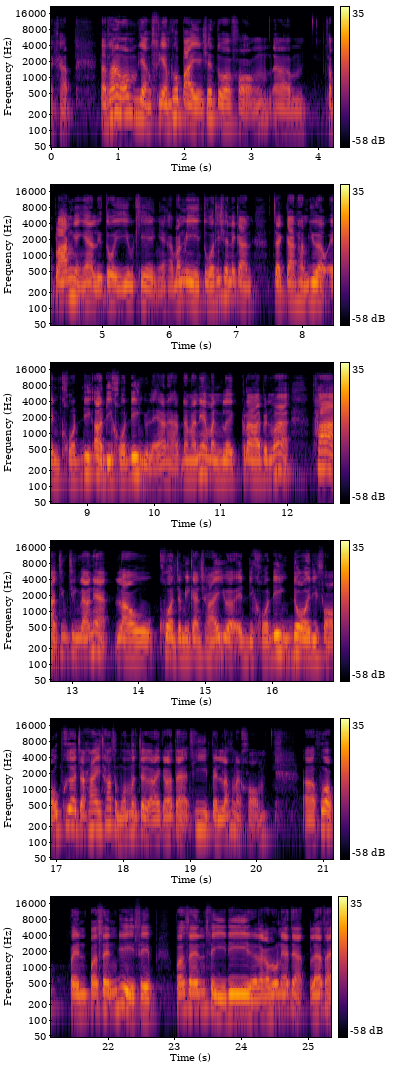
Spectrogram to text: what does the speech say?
นะครับ แต่ถ้าว่าอย่าง CM ทั่วไป อย่างเช่นตัวของ สปลังอย่างเงี้ยหรือตัว EUK อย่างเงี้ยครับมันมีตัวที่ใช้ในการจัดการทำ URL encoding เอ่อ decoding อยู่แล้วนะครับ ดังนั้นเนี่ยมันเลยกลายเป็นว่าถ้าจริง ๆ แล้วเนี่ย เราควรจะมีการใช้ URL decoding โดย default เพื่อจะให้ถ้าสมมติมันเจออะไรก็แล้วแต่ที่เป็นลักษณะของเอ่อพวกเป็นเปอร์เซ็นต์ยี่สิบเปอร์เซ็นต์สี่ดีหรืออะไรก็พวกนี้จะแล้วแต่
